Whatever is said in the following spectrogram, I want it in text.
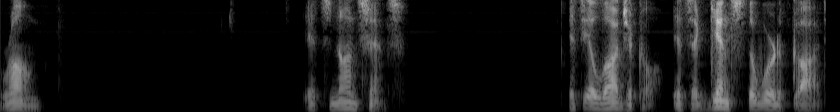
Wrong. It's nonsense. It's illogical. It's against the Word of God.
